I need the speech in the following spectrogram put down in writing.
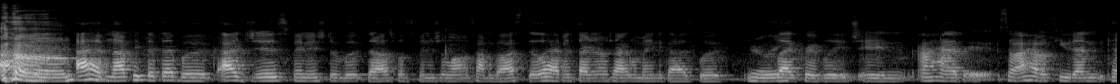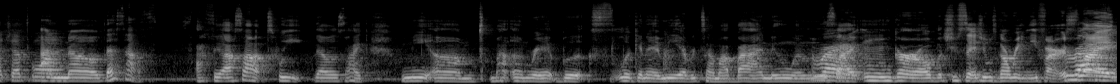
um, I have not picked up that book. I just finished a book that I was supposed to finish a long time ago. I still haven't started on Charlamagne the God's book, really, Black Privilege, and I have it. So I have a few that I need to catch up on. I know that's how I feel. I saw a tweet that was like me, um, my unread books looking at me every time I buy a new one. It's Right. like, mm, girl, but you said you was gonna read me first. Right,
